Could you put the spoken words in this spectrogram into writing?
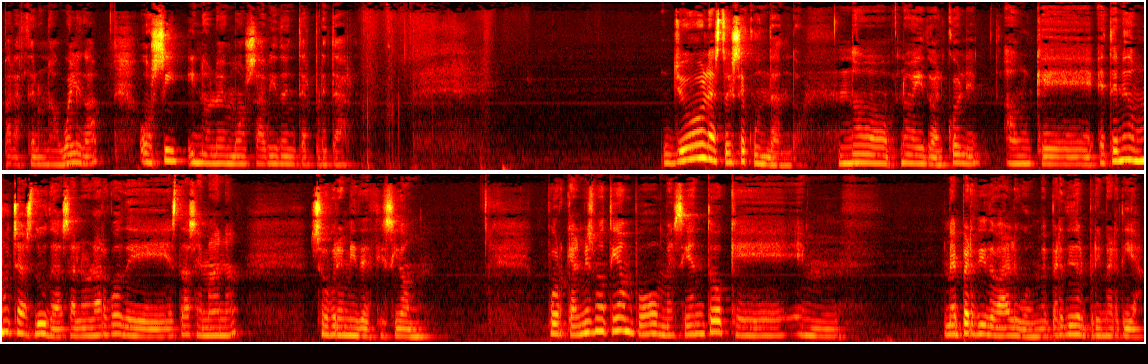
para hacer una huelga, o sí y no lo hemos sabido interpretar. Yo la estoy secundando. No, no he ido al cole, aunque he tenido muchas dudas a lo largo de esta semana sobre mi decisión. Porque al mismo tiempo me siento que em, me he perdido algo, me he perdido el primer día.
